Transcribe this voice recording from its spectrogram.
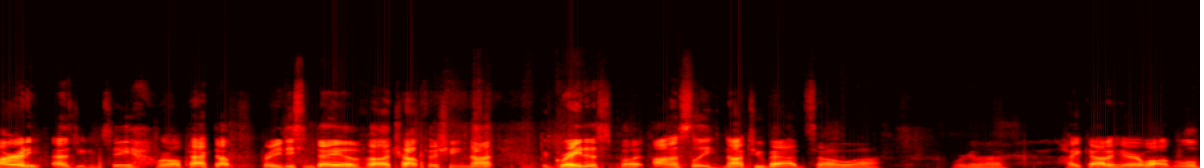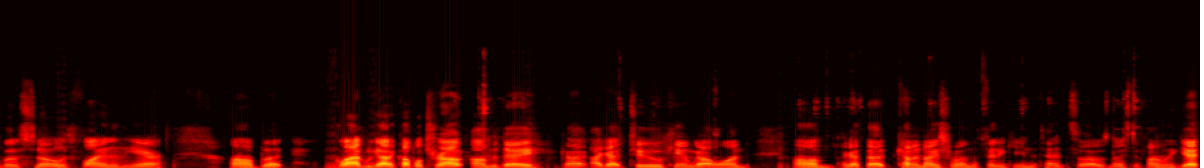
Alrighty, as you can see, we're all packed up. Pretty decent day of uh, trout fishing. Not the greatest, but honestly, not too bad. So uh, we're gonna hike out of here while a little bit of snow is flying in the air. Uh, but glad we got a couple trout on the day. Got I got two, Cam got one. Um, I got that kind of nice one on the finicky in the tent, so that was nice to finally get.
